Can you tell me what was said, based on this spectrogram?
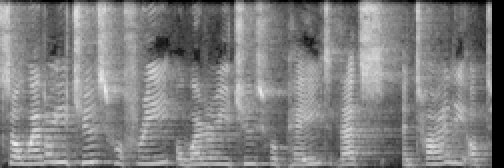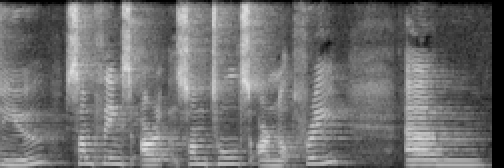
So whether you choose for free or whether you choose for paid, that's entirely up to you. Some things are, some tools are not free. Um,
